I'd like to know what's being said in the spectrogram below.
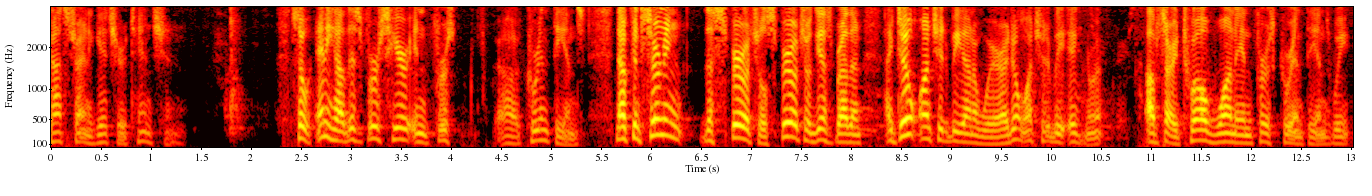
God's trying to get your attention. So, anyhow, this verse here in First uh, Corinthians. Now, concerning the spiritual, spiritual gifts, brethren, I don't want you to be unaware. I don't want you to be ignorant. I'm sorry, 12.1 in 1 Corinthians. We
